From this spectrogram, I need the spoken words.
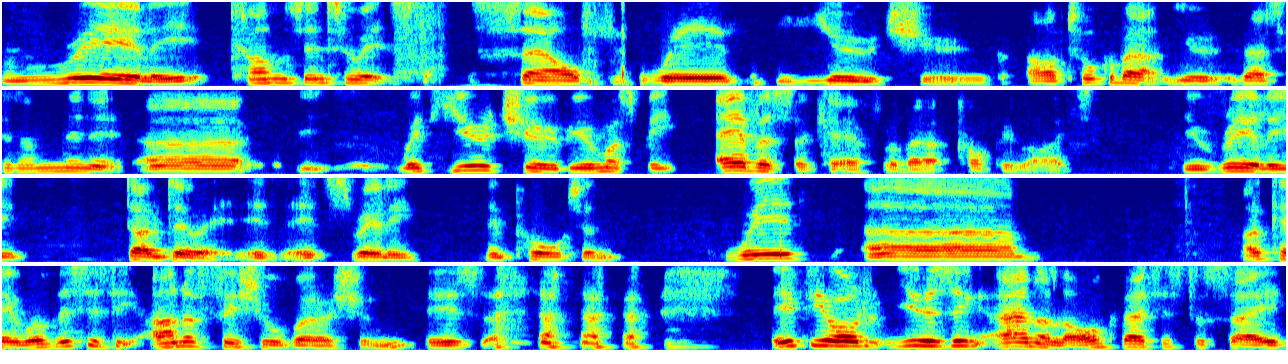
really comes into itself with YouTube. I'll talk about you that in a minute. Uh, with YouTube, you must be ever so careful about copyright. You really don't do it. It's, it's really important. With um, okay, well, this is the unofficial version. Is if you're using analog, that is to say,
